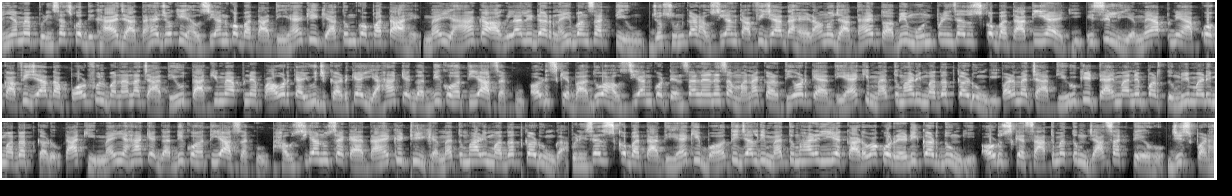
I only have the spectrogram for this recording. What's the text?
वहीं में प्रिंसेस को दिखाया जाता है जो की हाउसियन को बताती है की क्या तुमको पता है। मैं यहाँ का अगला लीडर नहीं बन सकती हूँ। जो सुनकर हाउसियन काफ़ी ज़्यादा हैरान हो जाता है तो अभी मून प्रिंसेस उसको बताती है कि इसीलिए मैं अपने आप को काफ़ी ज़्यादा पावरफुल बनाना चाहती हूँ ताकि मैं अपने पावर का यूज़ करके यहाँ के गद्दी को हथिया सकूँ। और इसके बाद वो हाउसियान को टेंशन लेने से मना करती है और कहती है कि मैं तुम्हारी मदद करूँगी। पर मैं चाहती हूँ कि टाइम आने पर तुम ही मेरी मदद करो ताकि मैं यहाँ के गद्दी को हथिया सकूँ। हाउसियान उसे कहता है कि ठीक है, मैं तुम्हारी मदद करूँगा। प्रिंसेस उसको बताती है कि बहुत ही जल्दी मैं तुम्हारे लिए काड़वा को रेडी कर दूँगी और उसके साथ में तुम जा सकते हो। जिस पर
